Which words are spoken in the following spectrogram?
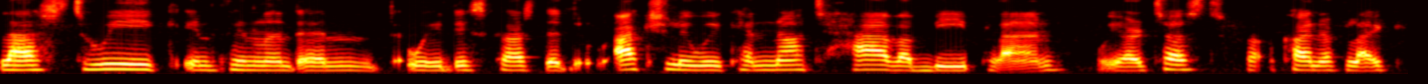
last week in finland and we discussed that actually we cannot have a b plan. We are just kind of like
